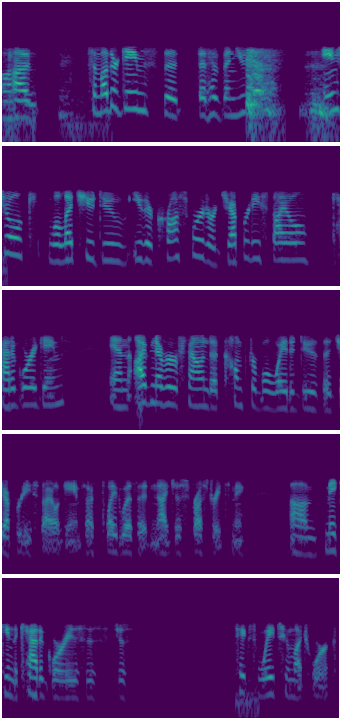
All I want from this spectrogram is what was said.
Awesome. Some other games that that have been used, Angel will let you do either crossword or Jeopardy style category games, and I've never found a comfortable way to do the Jeopardy style games. I've played with it, and it just frustrates me. Um, making the categories is just takes way too much work.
